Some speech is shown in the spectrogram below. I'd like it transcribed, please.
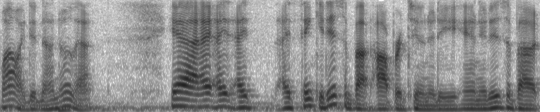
Wow, I did not know that. Yeah, I, I, I, think it is about opportunity, and it is about,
